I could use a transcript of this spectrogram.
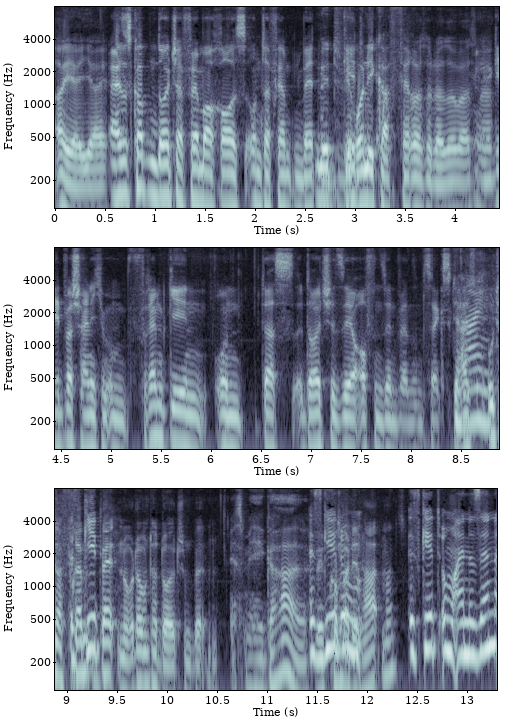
Also es kommt ein deutscher Film auch raus, unter fremden Betten. Mit geht, Veronika Ferres oder sowas. Ne? geht wahrscheinlich um Fremdgehen und dass Deutsche sehr offen sind, wenn es um Sex Der geht. heißt Nein, unter fremden geht- Betten oder unter deutschen Betten. Ist mir egal. Es Willkommen geht, den um, Hartmanns. es geht um eine Sen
